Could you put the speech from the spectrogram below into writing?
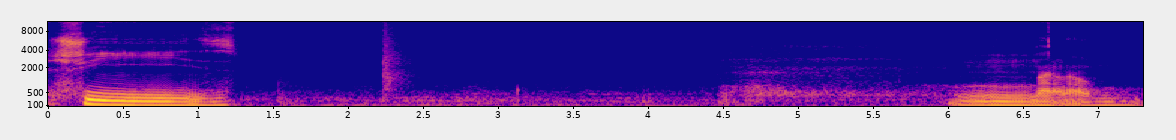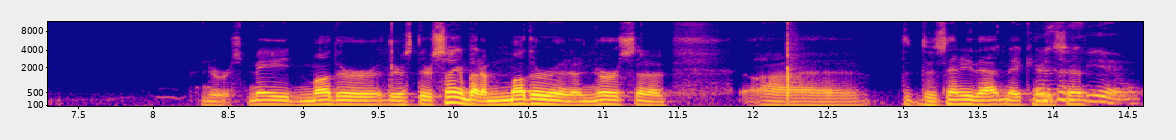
she's mm, I don't know nurse maid, mother. There's there's something about a mother and a nurse and a. Uh, th- does any of that make any There's a sense? few.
